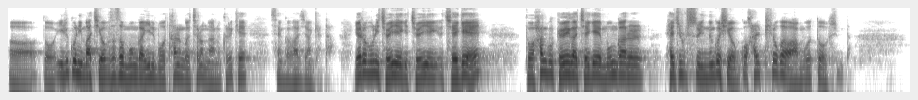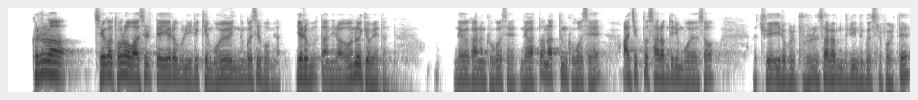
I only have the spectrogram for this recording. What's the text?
어, 또 일꾼이 마치 없어서 뭔가 일 못하는 것처럼 나는 그렇게 생각하지 않겠다. 여러분이 저희에게, 저희 제게 또 한국 교회가 제게 뭔가를 해줄 수 있는 것이 없고 할 필요가 아무것도 없습니다. 그러나 제가 돌아왔을 때 여러분이 이렇게 모여 있는 것을 보면 여러분도 아니라 어느 교회든 내가 가는 그곳에 내가 떠났던 그곳에 아직도 사람들이 모여서 주의 이름을 부르는 사람들이 있는 것을 볼 때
